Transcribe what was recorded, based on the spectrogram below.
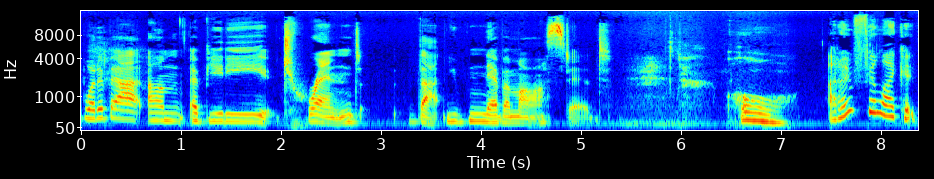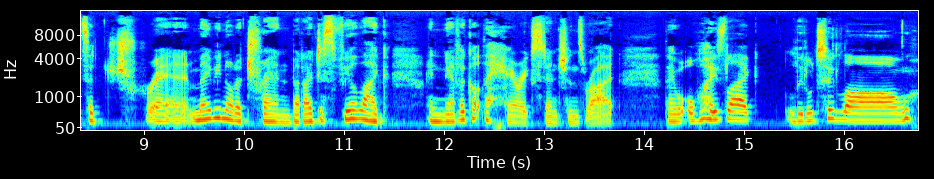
What about um, a beauty trend that you've never mastered? Oh, I don't feel like it's a trend. Maybe not a trend, but I just feel like I never got the hair extensions right. They were always like a little too long,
